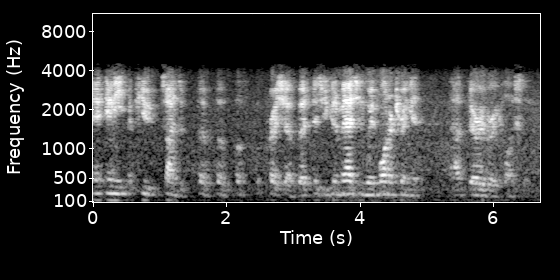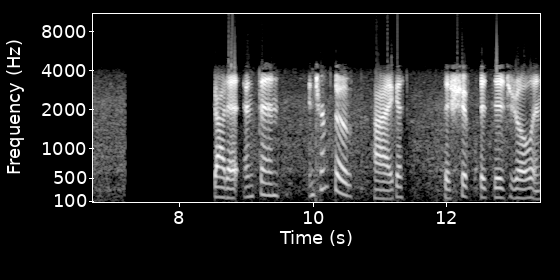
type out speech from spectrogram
any acute signs of pressure. But as you can imagine, we're monitoring it uh, very very closely. Got it. And then in terms of, I guess, the shift to digital and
